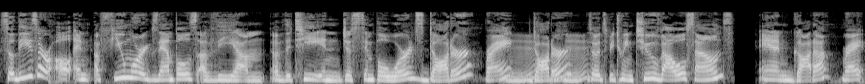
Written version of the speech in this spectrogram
So these are all, and a few more examples of the, um, of the T in just simple words. Daughter, right? Mm-hmm. Daughter. Mm-hmm. So it's between two vowel sounds and gotta, right?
